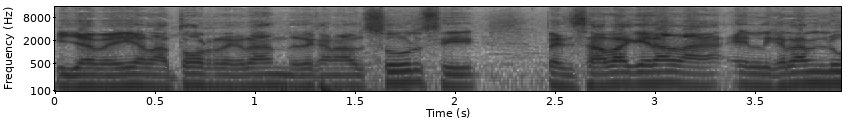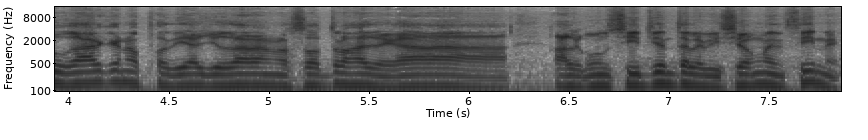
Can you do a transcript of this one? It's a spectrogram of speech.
y ya veía la torre grande de Canal Sur, sí, pensaba que era el gran lugar que nos podía ayudar a nosotros a llegar a algún sitio en televisión o en cine.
